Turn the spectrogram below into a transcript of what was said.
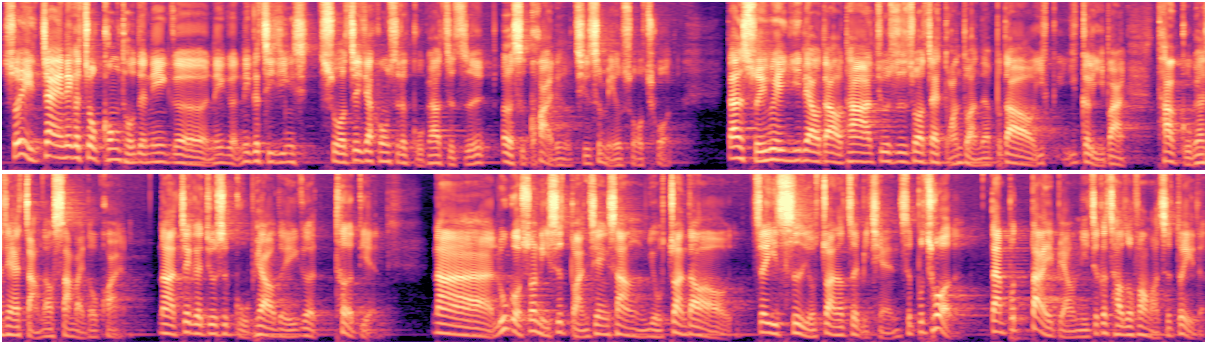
所以在那个做空头的那个、那个、那个基金说这家公司的股票只值二十块的时候，其实没有说错的。但谁会意料到，它就是说在短短的不到一一个礼拜，它股票现在涨到三百多块，那这个就是股票的一个特点。那如果说你是短线上有赚到这一次有赚到这笔钱是不错的，但不代表你这个操作方法是对的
